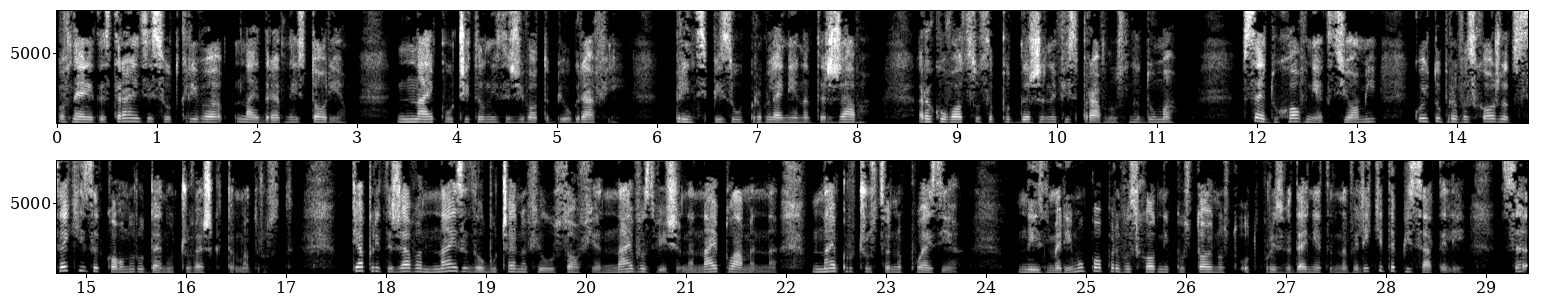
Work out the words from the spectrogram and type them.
В нейните страници се открива най-древна история, най-поучителни за живота биографии, принципи за управление на държава, ръководство за поддържане в изправност на дома, все духовни аксиоми, които превъзхождат всеки закон, роден от човешката мъдрост. Тя притежава най-задълбочена философия, най-възвишена, най-пламенна, най-прочувствена поезия. Неизмеримо по-превъзходни по стойност от произведенията на великите писатели са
